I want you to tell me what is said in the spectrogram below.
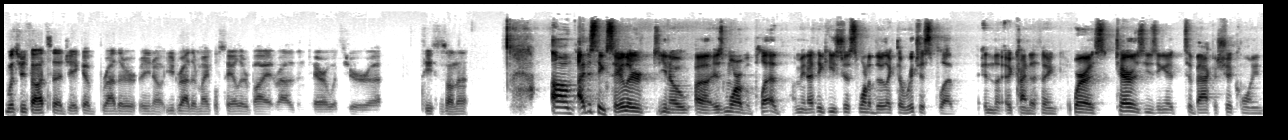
What's your thoughts, uh, Jacob? Rather, you know, you'd rather Michael Saylor buy it rather than Tara. What's your uh, thesis on that? Um, I just think Saylor, you know, uh, is more of a pleb. I mean, I think he's just one of the like the richest pleb in the kind of thing. Whereas Terra is using it to back a shitcoin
